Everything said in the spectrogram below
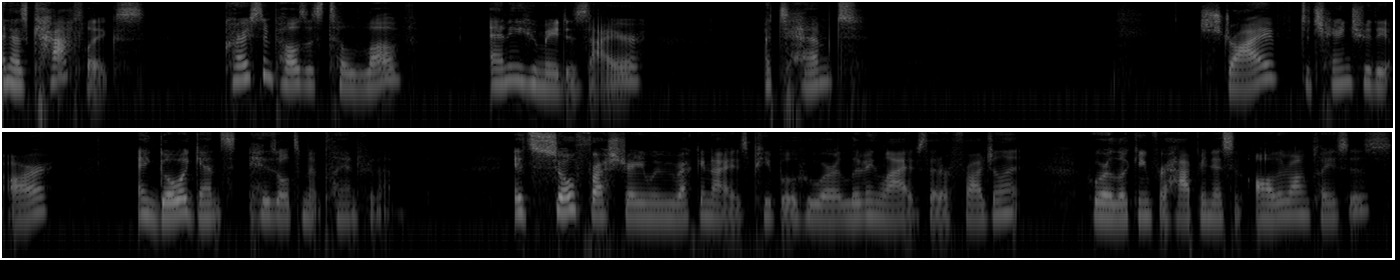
And as Catholics, Christ impels us to love any who may desire, attempt, strive to change who they are and go against his ultimate plan for them. It's so frustrating when we recognize people who are living lives that are fraudulent, who are looking for happiness in all the wrong places.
